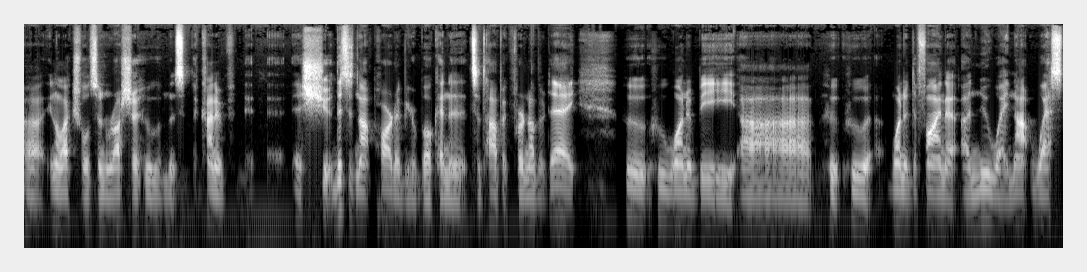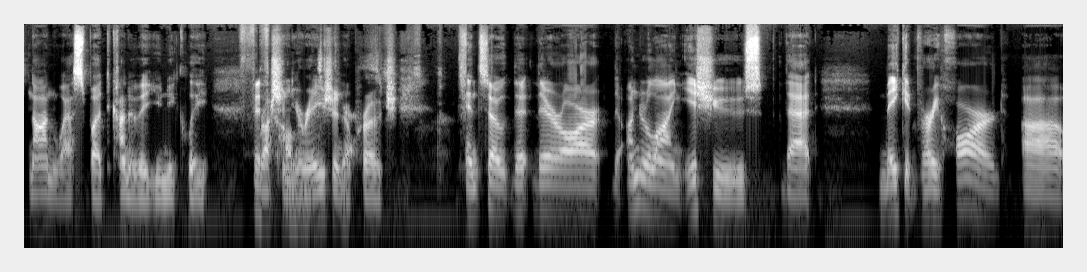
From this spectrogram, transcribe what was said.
uh, intellectuals in Russia who kind of issue. This is not part of your book, and it's a topic for another day. Who who want to be uh, who who want to define a, a, new way, not West, non-West, but kind of a uniquely Fifth Russian Eurasian yes. approach. And so th- there are the underlying issues that make it very hard. Uh,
